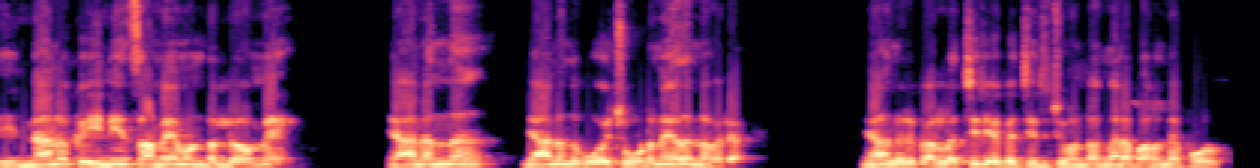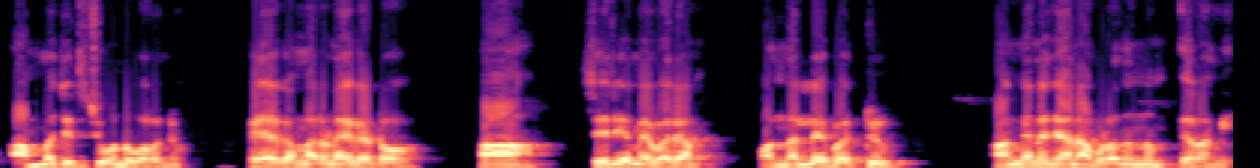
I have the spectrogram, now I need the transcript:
തിന്നാനൊക്കെ ഇനിയും സമയമുണ്ടല്ലോ അമ്മേ. ഞാനന്ന് ഞാനൊന്ന് പോയി ചൂടനെ തന്നെ വരാം. ഞാനൊരു കള്ളച്ചിരിയൊക്കെ ചിരിച്ചുകൊണ്ട് അങ്ങനെ പറഞ്ഞപ്പോൾ അമ്മ ചിരിച്ചുകൊണ്ട് പറഞ്ഞു വേഗം വരണേ കേട്ടോ. ആ ശരിയമ്മേ വരാം. വന്നല്ലേ പറ്റൂ. അങ്ങനെ ഞാൻ അവിടെ നിന്നും ഇറങ്ങി.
